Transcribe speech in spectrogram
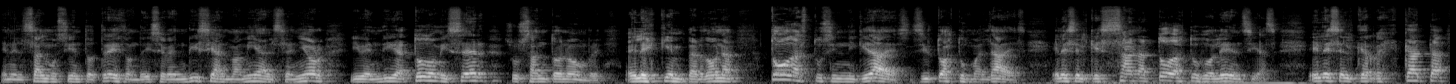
en el Salmo 103, donde dice, bendice alma mía al Señor y bendiga todo mi ser su santo nombre. Él es quien perdona todas tus iniquidades, es decir, todas tus maldades. Él es el que sana todas tus dolencias. Él es el que rescata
